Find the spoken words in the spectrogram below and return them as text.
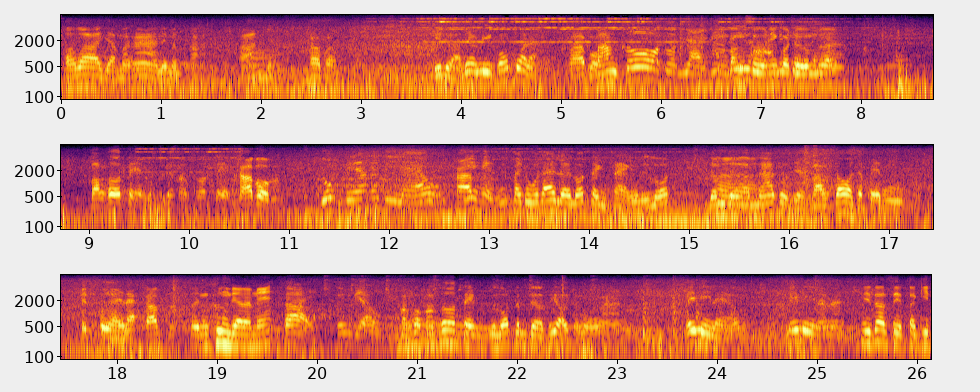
เพราะว่ายามาฮ่าเนี่ยมันผ่านผ่านหมดครับครับที่เหลือเนี่ยมีครบหมดอะครับผม บางโซ่ส่วนใหญ่ที่บางโซ่นี่ก็เดิมด้วย บางโซ่เต็มเรียกบางโซ่เต็ม ครับผม ยุคนี้ไม่มีแล้ว ครับที่เห็นไปดูได้เลยรถแต่งๆ หรือรถเดิมๆนะส่วนใหญ่บางโซ่จะเป็น เป็นเปื่อยแล้วครับ เป็นครึ่งเดียวแบบนี้ ใช่ครึ่งเดียวบางคนบางโซ่เต็มคือรถเดิมๆที่ออกจากโรงงาน ไม่มีแล้ว ไม่มีแล้วนะนี่ถ้าเศรษฐกิจ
